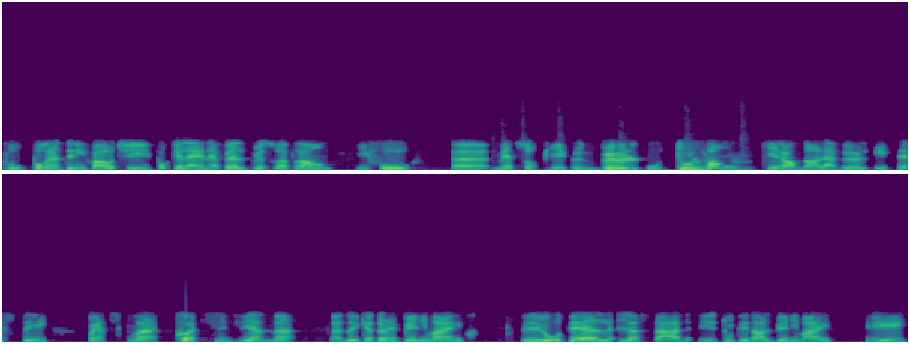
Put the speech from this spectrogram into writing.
pour, pour Anthony Fauci, pour que la NFL puisse reprendre, il faut euh, mettre sur pied une bulle où tout le monde qui rentre dans la bulle est testé pratiquement quotidiennement. C'est-à-dire que tu as un périmètre, l'hôtel, le stade, et tout est dans le périmètre et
